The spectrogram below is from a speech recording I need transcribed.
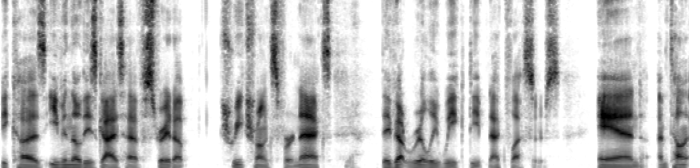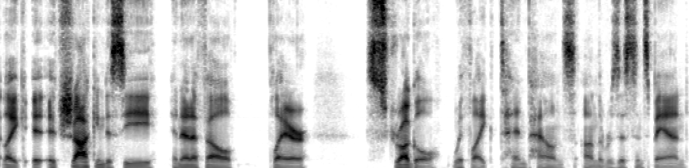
because even though these guys have straight up tree trunks for necks, Yeah. they've got really weak deep neck flexors. And I'm telling, like, it, it's shocking to see an NFL player struggle with like 10 pounds on the resistance band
